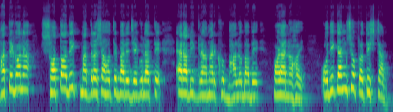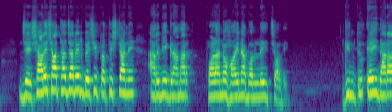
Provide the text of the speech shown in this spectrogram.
হাতে গোনা শতাধিক মাদ্রাসা হতে পারে যেগুলাতে অ্যারাবিক গ্রামার খুব ভালোভাবে পড়ানো হয়। অধিকাংশ প্রতিষ্ঠান যে সাড়ে সাত হাজারের বেশি প্রতিষ্ঠানে আরবি গ্রামার পড়ানো হয় না বললেই চলে। কিন্তু এই ধারা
